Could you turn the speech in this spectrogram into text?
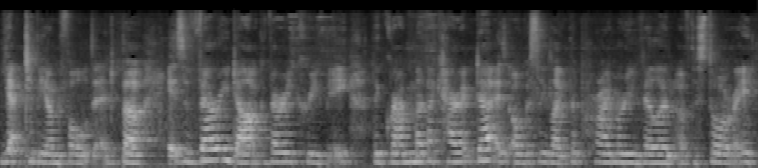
yet to be unfolded but it's very dark very creepy. The grandmother character is obviously like the primary villain of the story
